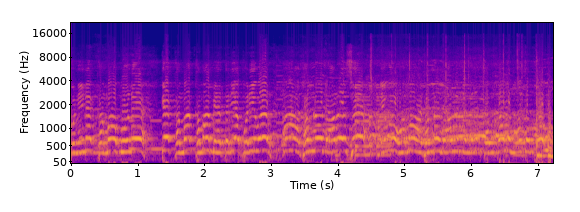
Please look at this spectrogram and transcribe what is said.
જોડીને ખમા બોલે કે ખમા ખમા મેતરિયા પરિવાર આ આઠમનો ડાળો છે એવો હમા આઠમનો ડાળો ચમકાવે ના ચમકાવું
